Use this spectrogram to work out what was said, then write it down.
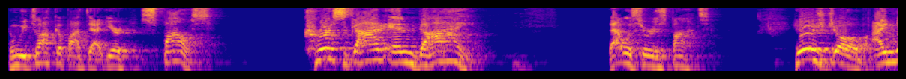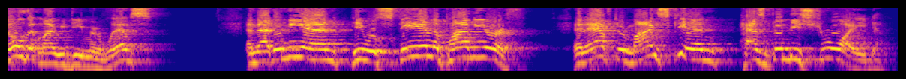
and we talk about that, your spouse, curse God and die. That was her response. Here's Job. I know that my Redeemer lives, and that in the end he will stand upon the earth. And after my skin has been destroyed,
